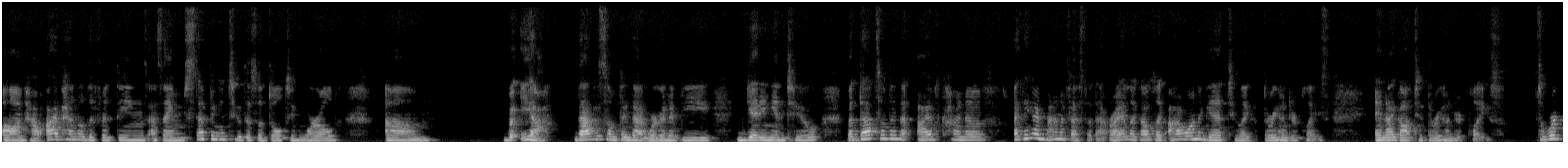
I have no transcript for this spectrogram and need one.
on how I've handled different things as I'm stepping into this adulting world. Um, but yeah, that is something that we're going to be getting into. But that's something that I've kind of, I think I manifested that, right? Like I was like, I want to get to like 300 plays, and I got to 300 plays. So we're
